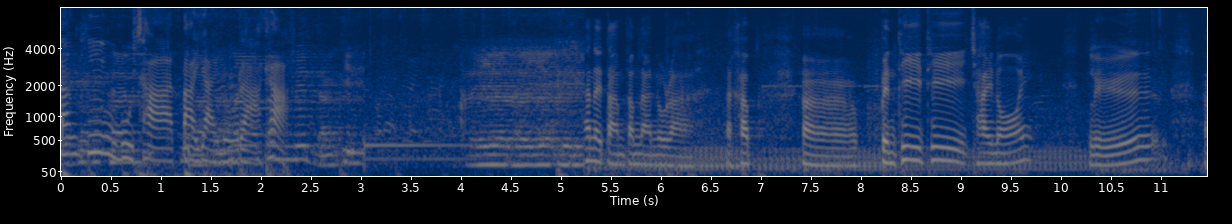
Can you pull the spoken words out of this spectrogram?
ตั้งหิ้งบูชาตายายโนราค่ะ ถ้าในตามตำนานโนรานะครับเเป็นที่ที่ชายน้อย หรืออ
